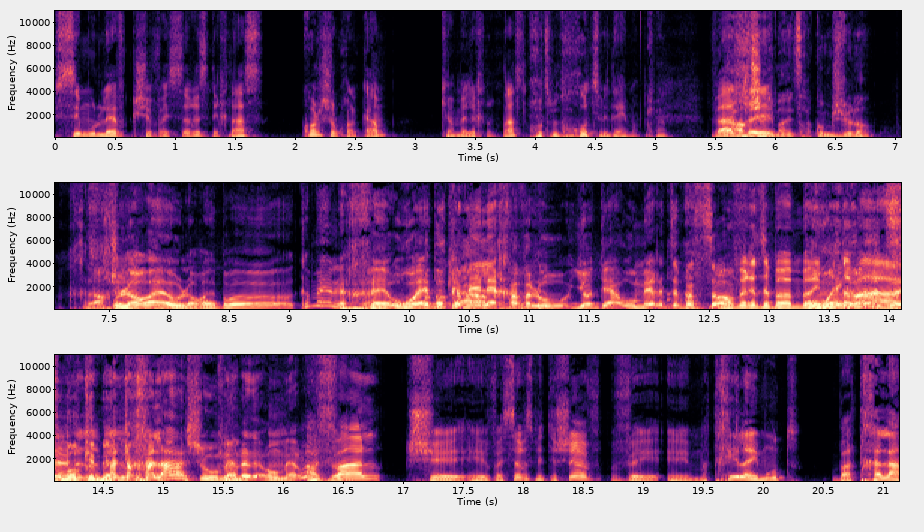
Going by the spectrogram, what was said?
שימו לב, כשווייסרס נכנס, כל השולחן קם, כי המלך נכנס, חוץ מזה. חוץ מדיימון. כן. ואז... אח שלי, מה, אני צחקו בשבילו? הוא. לא כן. רואה, הוא לא רואה בו כמלך. אה, הוא רואה בו בו כמלך, כן, אבל כן. הוא יודע, הוא אומר את זה הוא בסוף. אומר את זה בעימות הבא. אתה חלש, הוא אומר כן. הוא אומר לו את זה. אבל כשווייסרס מתיישב ומתחיל העימות בהתחלה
